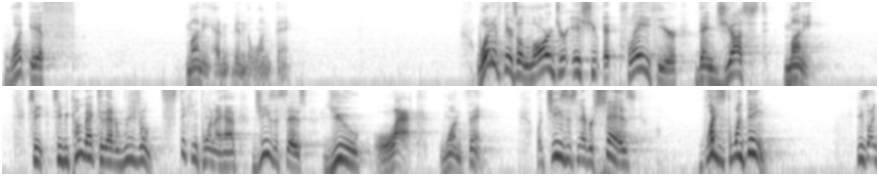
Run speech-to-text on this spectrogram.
what if money hadn't been the one thing? What if there's a larger issue at play here than just money? See, see, we come back to that original sticking point I have. Jesus says, You lack one thing. But Jesus never says, What is the one thing? He's like,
